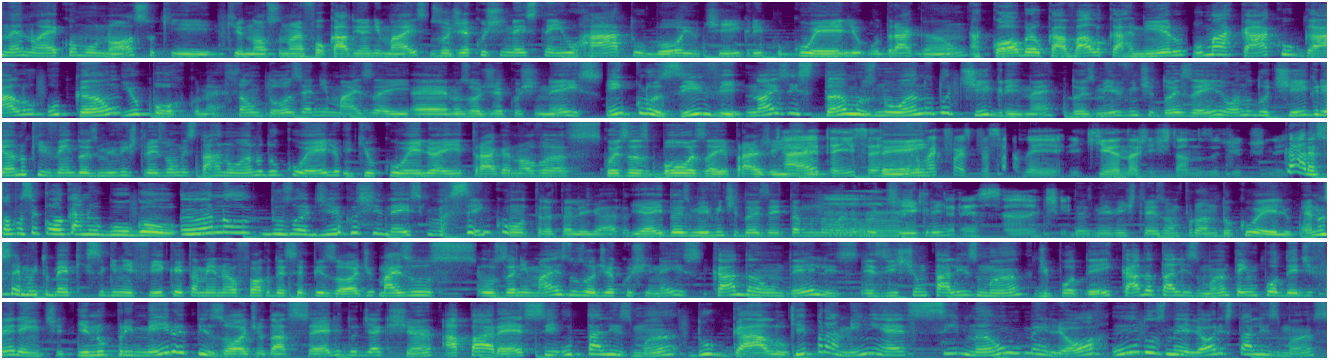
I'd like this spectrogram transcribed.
né? Não é como o nosso, que, que o nosso não é focado em animais. O zodíaco chinês tem o rato, o boi, o tigre, o coelho, o dragão, a cobra, o cavalo, o carneiro, o macaco, o galo, o cão e o porco, né? São 12 animais aí é, no zodíaco chinês. Inclusive, nós estamos no ano do tigre, né? 2022 aí, o ano do tigre. Ano que vem, 2023, vamos estar no ano do coelho e que o coelho aí traga novas coisas boas aí pra gente. Ah, é? Tem isso? É? Tem. Como é que faz pra saber em que ano a gente tá no Zodíaco Chinês? Cara, é só você colocar no Google ano do zodíaco chinês que você encontra, tá ligado? E aí, 2022 aí, tamo no ano do Hum, tigre. Interessante. 2023 vamos pro ano do coelho. Eu não sei muito bem o que que significa e também não é o foco desse episódio, mas os, os animais do zodíaco chinês, cada um deles existe um talismã de poder e cada talismã tem um poder diferente. E no primeiro episódio da série do Jack Chan aparece o talismã do galo, que pra mim é, se não o melhor, um dos melhores talismãs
